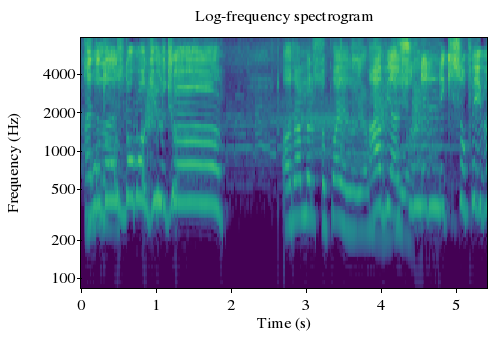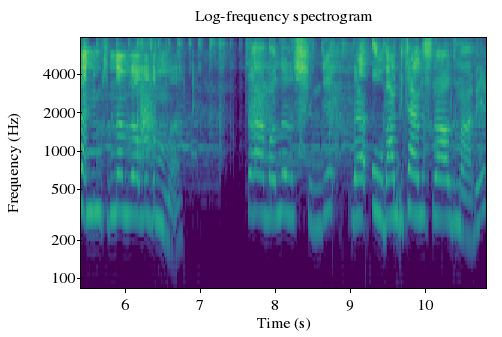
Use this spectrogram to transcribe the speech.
Hadi lan. Bodozlama gireceğim. Adamları sopayla dövüyorum. Abi ya şunun elindeki sopayı benimkinden bir alalım mı? Tamam alırız şimdi. Ben o ben bir tanesini aldım abi.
